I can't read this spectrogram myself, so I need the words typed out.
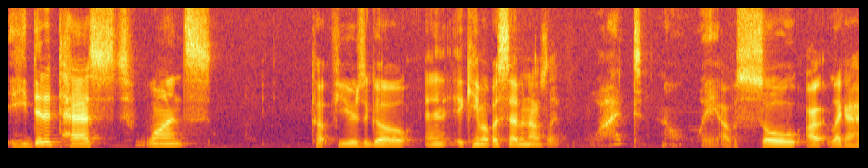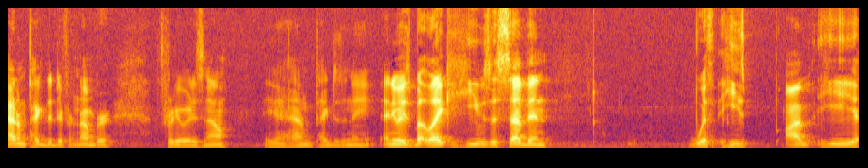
he did a test once a few years ago, and it came up a seven. I was like, what? No way! I was so I, like I had him pegged a different number. I forget what it is now. Maybe I had him pegged as an eight. Anyways, but like he was a seven. With he's I, he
